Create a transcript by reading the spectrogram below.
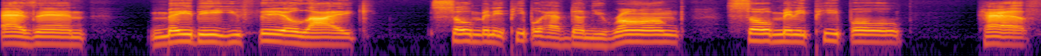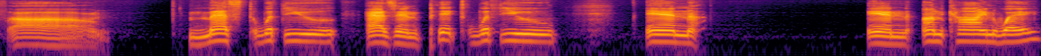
As in, maybe you feel like so many people have done you wrong, so many people have um, messed with you, as in picked with you in an unkind way.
